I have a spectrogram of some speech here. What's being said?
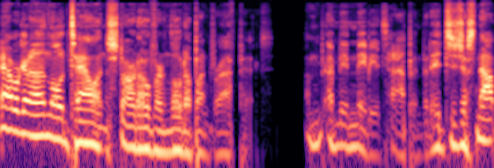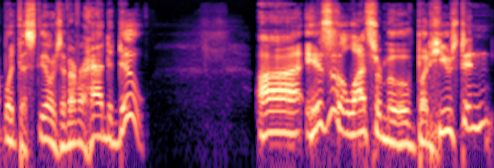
"Yeah, we're going to unload talent and start over and load up on draft picks." I mean, maybe it's happened, but it's just not what the Steelers have ever had to do. Uh, his is a lesser move, but Houston,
